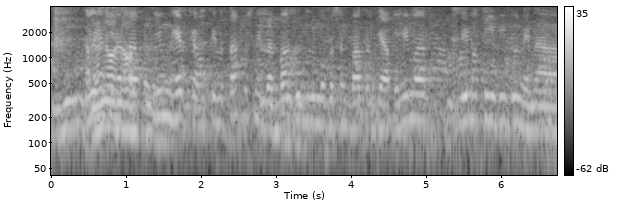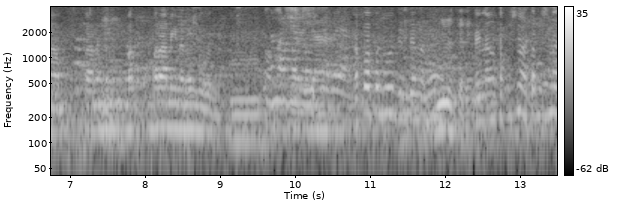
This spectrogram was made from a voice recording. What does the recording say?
Talagang Nanonood tinatapos, talaga. yung head count, tinatapos nila bago lumabas ang Batang Quiapo. May mga, may mga TV dun eh na parang ma- maraming nanonood. Common area. Napapanood din din ano, kailangan tapos na, tapos na.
